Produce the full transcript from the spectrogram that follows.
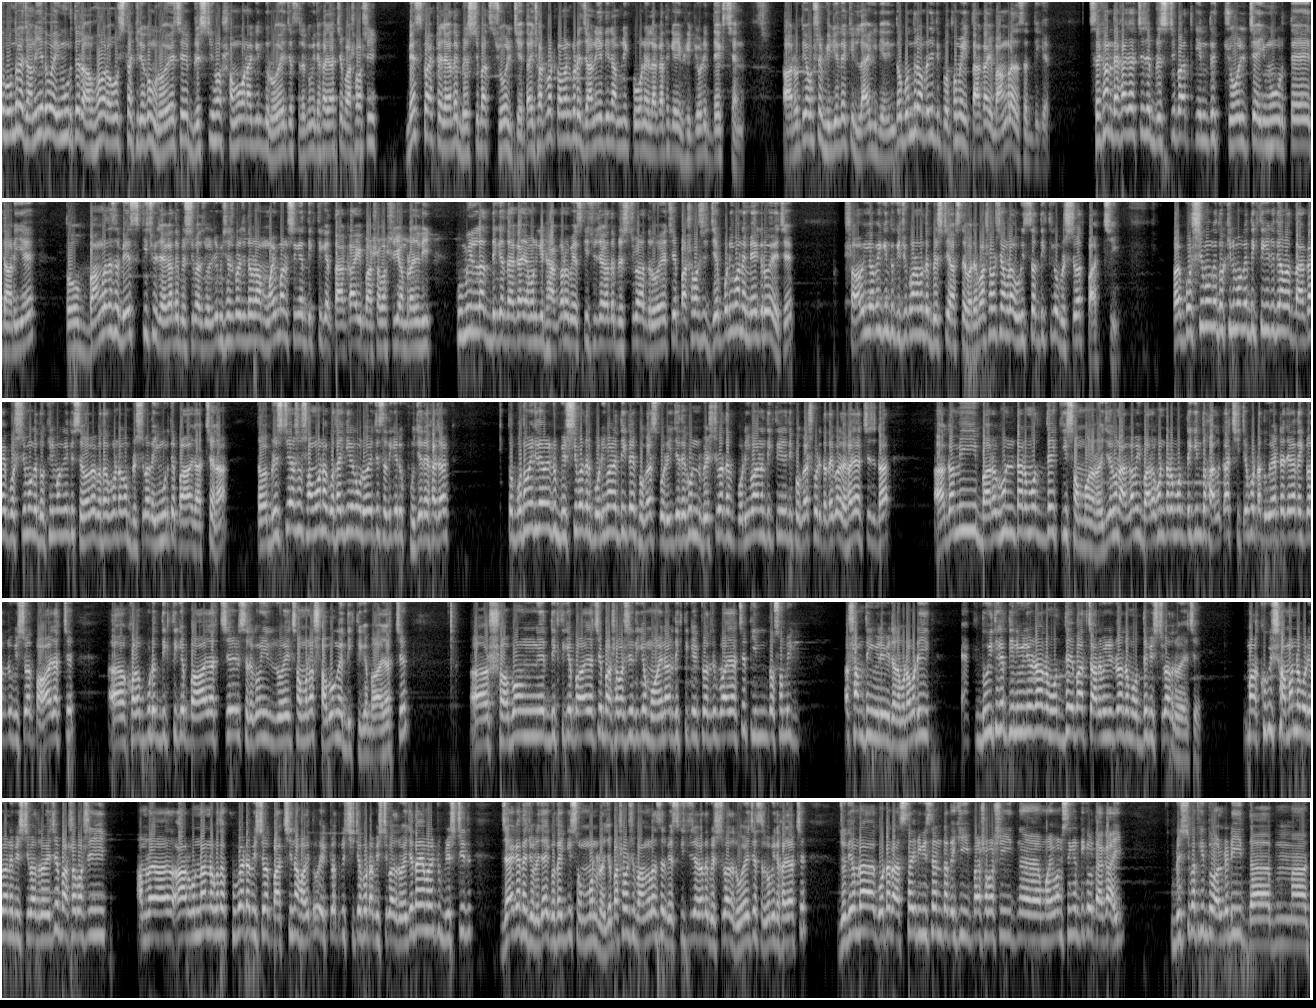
তো বন্ধুরা, জানিয়ে দেবো এই মুহূর্তের আবহাওয়ার অবস্থা কীরকম রয়েছে, বৃষ্টি হওয়ার সম্ভাবনা কিন্তু রয়েছে, সেরকমই দেখা যাচ্ছে। পাশাপাশি বেশ কয়েকটা জায়গাতে বৃষ্টিপাত চলছে, তাই ঝটপট কমেন্ট করে জানিয়ে দিন আপনি কোন এলাকা থেকে এই ভিডিওটি দেখছেন। আর অতি অবশ্যই ভিডিওতে একটি লাইক দিয়ে দিন। তো বন্ধুরা, আমরা যদি প্রথমেই তাকাই বাংলাদেশের দিকে, সেখানে দেখা যাচ্ছে যে বৃষ্টিপাত কিন্তু চলছে এই মুহূর্তে দাঁড়িয়ে। তো বাংলাদেশের বেশ কিছু জায়গাতে বৃষ্টিপাত চলছে, বিশেষ করে যদি আমরা ময়মনসিংহের দিক থেকে তাকাই, পাশাপাশি আমরা যদি কুমিল্লার দিকে তাকাই এমনকি ঢাকারও বেশ কিছু জায়গাতে বৃষ্টিপাত রয়েছে। পাশাপাশি যে পরিমাণে মেঘ রয়েছে, স্বাভাবিকভাবেই কিন্তু কিছুক্ষণের মধ্যে বৃষ্টি আসতে পারে। পাশাপাশি আমরা উড়িষ্যার দিক থেকেও বৃষ্টিপাত পাচ্ছি। তবে পশ্চিমবঙ্গে দক্ষিণবঙ্গের দিক থেকে যদি আমরা তাকাই পশ্চিমবঙ্গে দক্ষিণবঙ্গে কিন্তু সেভাবে কোথাও কোনো রকম বৃষ্টিপাত এই মুহূর্তে পাওয়া যাচ্ছে না। তবে বৃষ্টি আসার সম্ভাবনা কোথায় কীরকম রয়েছে সেদিকে একটু খুঁজে দেখা যাক। তো প্রথমে যদি আমরা একটু বৃষ্টিপাতের পরিমাণের দিকটাই ফোকাস করি, যে দেখুন, বৃষ্টিপাতের পরিমাণের দিক থেকে যদি ফোকাস করি, তাতে করে দেখা যাচ্ছে যেটা আগামী বারো ঘণ্টার মধ্যে কি সম্ভাবনা রয়েছে? দেখুন, আগামী বারো ঘণ্টার মধ্যে কিন্তু হালকা ছিটে ফোটা দু একটা জায়গাতে একটু আধটু বৃষ্টিপাত পাওয়া যাচ্ছে। খড়গপুরের দিক থেকে পাওয়া যাচ্ছে, সেরকমই রয়েছে সম্ভাবনা। সবংয়ের দিক থেকে পাওয়া যাচ্ছে। সবংয়ের দিক থেকে পাওয়া যাচ্ছে, পাশাপাশি দিকে ময়নার দিক থেকে একটু আধটু পাওয়া যাচ্ছে, তিন দশমিক সামথিং মিলিমিটার, মোটামুটি এক, দুই থেকে তিন মিলিমিটার মধ্যে বা চার মিলিমিটারের মধ্যে বৃষ্টিপাত রয়েছে। খুবই সামান্য পরিমাণে বৃষ্টিপাত রয়েছে, পাশাপাশি আমরা আর অন্যান্য কোথাও খুব একটা বৃষ্টিপাত পাচ্ছি না, হয়তো একটু একটু ছিটে ফোটা বৃষ্টিপাত রয়েছে, তাই আমরা একটু বৃষ্টির জায়গাতে চলে যাই, কোথায় কি সম্মান রয়েছে। পাশাপাশি বাংলাদেশের বেশ কিছু জায়গাতে বৃষ্টিপাত রয়েছে, সেরকমই দেখা যাচ্ছে। যদি আমরা গোটা রাজশাহী ডিভিশনটা দেখি, পাশাপাশি ময়মনসিংহের দিকেও তাকাই, বৃষ্টিপাত কিন্তু অলরেডি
